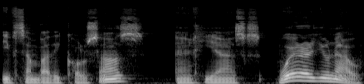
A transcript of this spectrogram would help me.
If somebody calls us and he asks, Where are you now?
